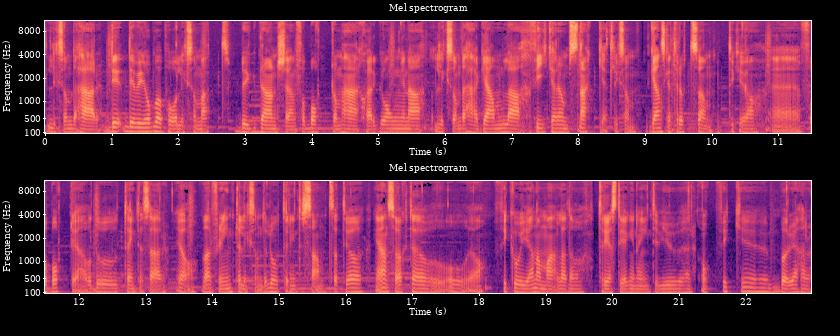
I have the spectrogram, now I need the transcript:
liksom det här, det, det vi jobbar på liksom att byggbranschen får bort de här jargongerna, liksom det här gamla fikarumssnacket liksom. Ganska tröttsamt tycker jag. Eh, få bort det och då tänkte jag så här, ja varför inte liksom? Det låter intressant. Så att jag, jag ansökte och, och ja, fick gå igenom alla då, tre stegen i intervjuer och fick eh, börja här. Då.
